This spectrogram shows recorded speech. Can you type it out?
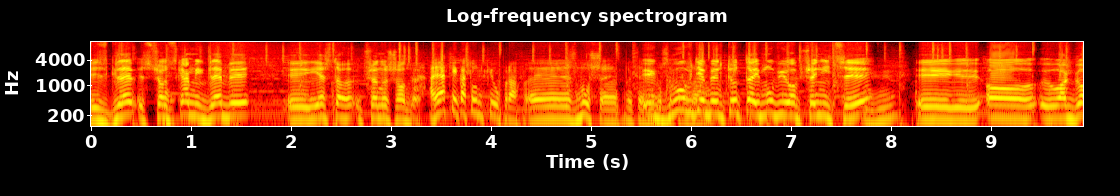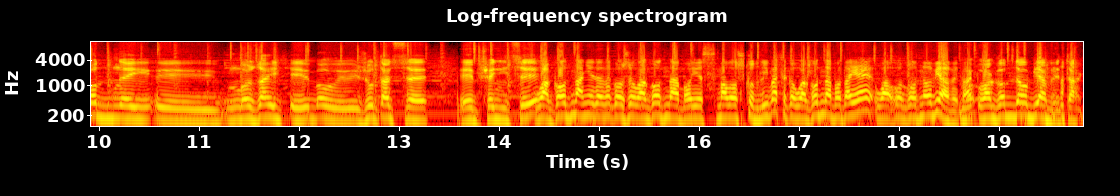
y, z, gle, z cząstkami gleby y, jest to przenoszone. A jakie gatunki upraw, zbóż te Y, wirusy Głównie wprowadzają? bym tutaj mówił o pszenicy, Mhm. y, o łagodnej y, y, o y, żółtaczce y, pszenicy. Łagodna, nie dlatego, że łagodna, bo jest mało szkodliwa, tylko łagodna, bo daje ła- łagodne objawy, tak? Ła- Łagodne objawy, tak.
